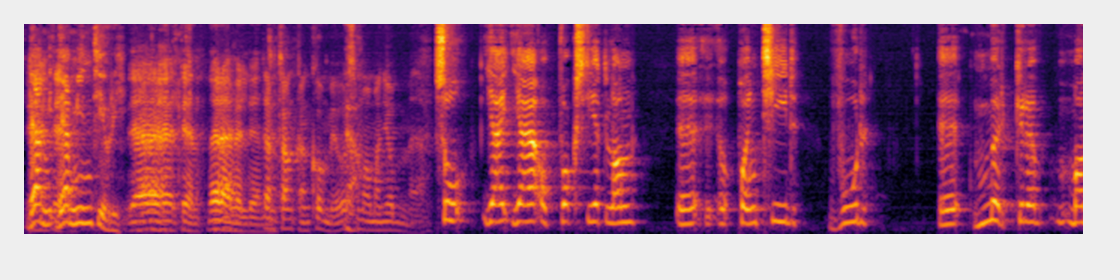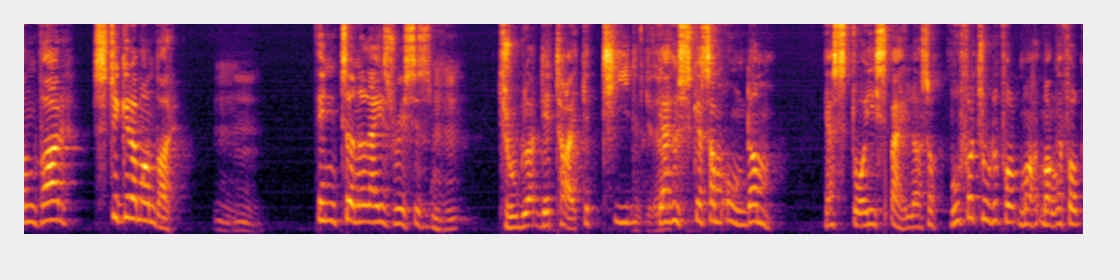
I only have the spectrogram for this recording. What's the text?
Det er, det er min teori. Det er jeg helt enig. Der er jeg veldig De tankene kommer jo, og så må man jobbe med dem. Så jeg, jeg er oppvokst i et land eh, på en tid hvor eh, mørkere man var, styggere man var. Internalized racism. Tror du at det tar ikke tid? Ikke Jeg husker som ungdom jeg står i speilet og så Hvorfor tror du folk, mange folk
